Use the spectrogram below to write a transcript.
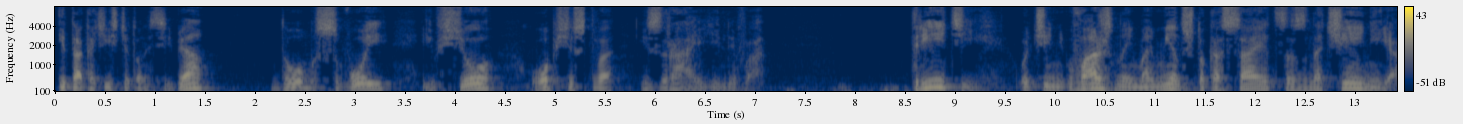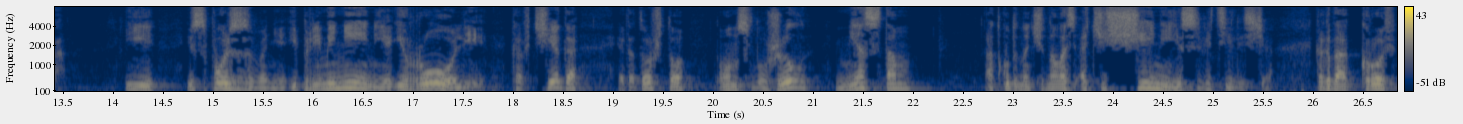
И так очистит он себя, дом свой и все общество Израилева. Третий, очень важный момент, что касается значения и использования, и применения, и роли ковчега, это то, что он служил местом, откуда начиналось очищение святилища. Когда кровь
